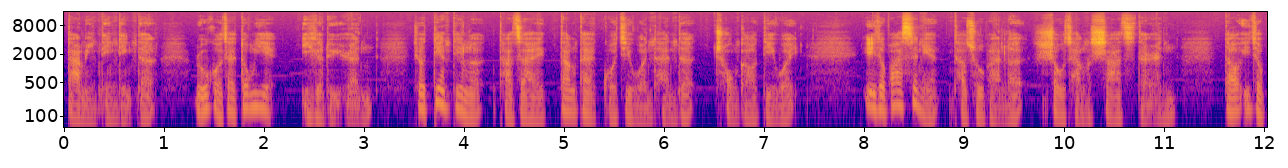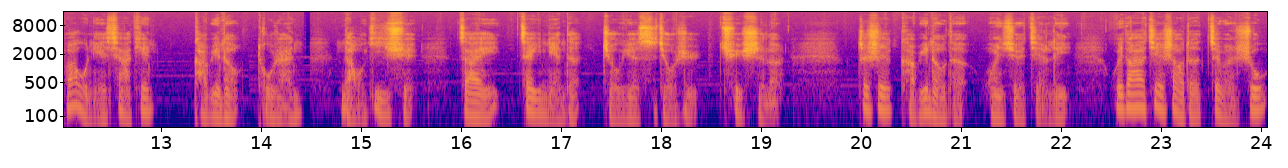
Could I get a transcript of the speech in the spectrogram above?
大名鼎鼎的《如果在冬夜，一个旅人》，就奠定了他在当代国际文坛的崇高地位。一九八四年，他出版了《收藏沙子的人》，到一九八五年夏天。卡比诺突然脑溢血，在这一年的九月十九日去世了。这是卡比诺的文学简历。为大家介绍的这本书，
